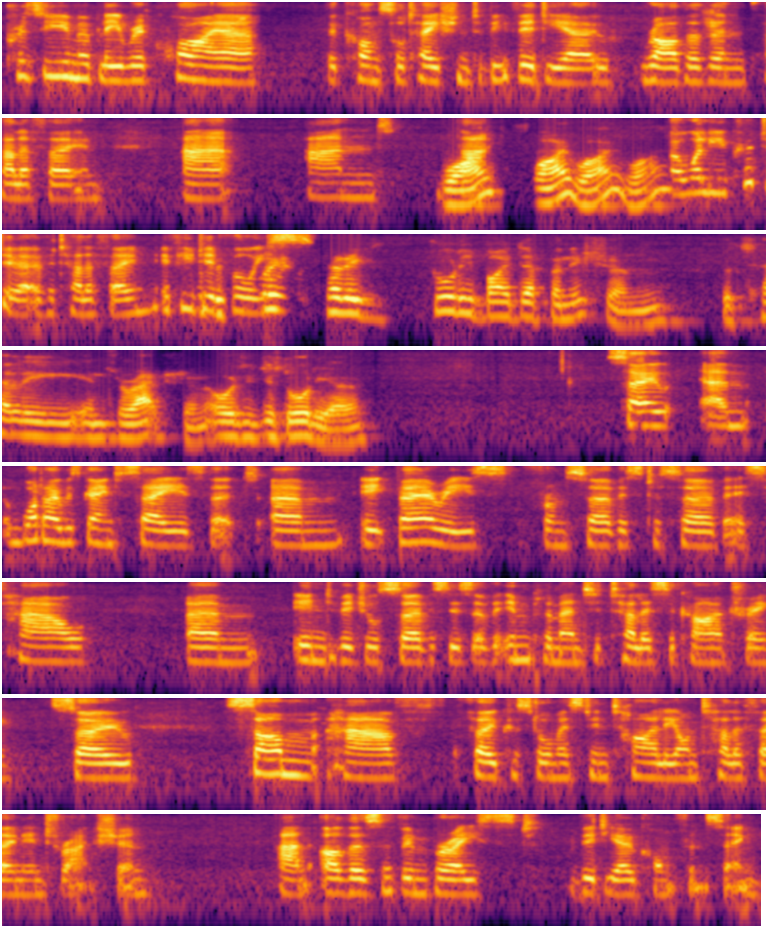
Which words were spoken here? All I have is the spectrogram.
presumably require the consultation to be video rather than telephone. Uh, and why? That, why? Why? Why? Oh, well, you could do it over telephone if you did voice. Surely, by definition, the tele interaction, or is it just audio? So, um, what I was going to say is that um, it varies from service to service how um, individual services have implemented telepsychiatry. So, some have focused almost entirely on telephone interaction, and others have embraced video conferencing.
